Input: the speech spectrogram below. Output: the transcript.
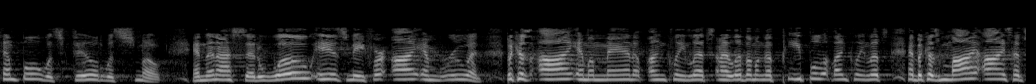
temple was filled with smoke. And then I said, Woe is me, for I am ruined, because I am a man of unclean lips, and I live among a people of unclean lips, and because my eyes have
